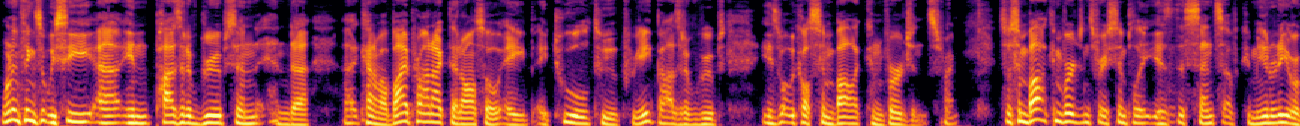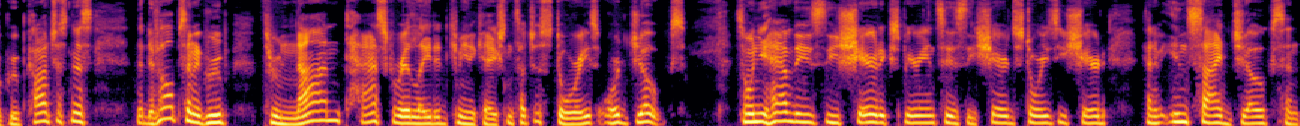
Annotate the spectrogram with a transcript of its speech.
One of the things that we see uh, in positive groups and, and uh, uh, kind of a byproduct and also a, a tool to create positive groups is what we call symbolic convergence, right? So symbolic convergence very simply is the sense of community or group consciousness that develops in a group through non-task related communication, such as stories or jokes. So when you have these, these shared experiences, these shared stories, these shared kind of inside jokes and,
